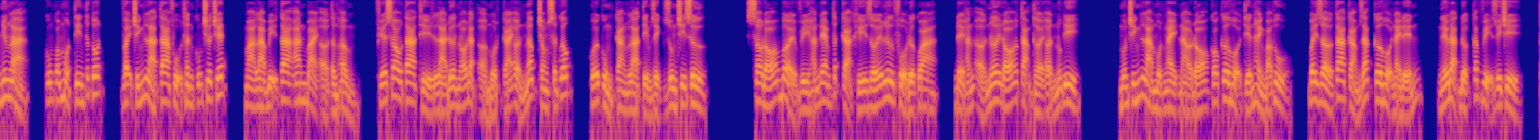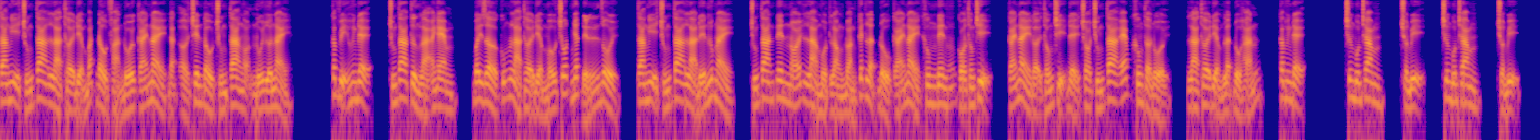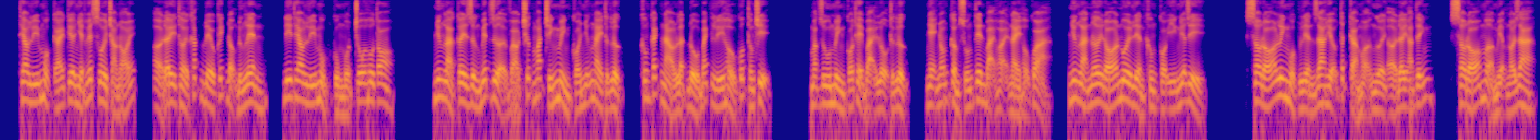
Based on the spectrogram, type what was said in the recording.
Nhưng là cũng có một tin tức tốt vậy chính là ta phụ thân cũng chưa chết mà là bị ta an bài ở tầng hầm phía sau ta thì là đưa nó đặt ở một cái ẩn nấp trong sân cốc cuối cùng càng là tìm dịch dung chi sư. Sau đó bởi vì hắn đem tất cả khí giới lưu phổ đưa qua để hắn ở nơi đó tạm thời ẩn nút đi. Muốn chính là một ngày nào đó có cơ hội tiến hành báo thù bây giờ ta cảm giác cơ hội này đến nếu đạt được các vị duy trì ta nghĩ chúng ta là thời điểm bắt đầu phản đối cái này đặt ở trên đầu chúng ta ngọn núi lớn này. Các vị huynh đệ chúng ta từng là anh em bây giờ cũng là thời điểm mấu chốt nhất đến, đến rồi ta nghĩ chúng ta là đến lúc này chúng ta nên nói là một lòng đoàn kết lật đổ cái này không nên có thống trị, cái này đợi thống trị để cho chúng ta ép không thở nổi, là thời điểm lật đổ hắn, các minh đệ. Chương bốn trăm, chuẩn bị, chương bốn trăm, chuẩn bị. Theo lý một cái kia nhiệt huyết sôi chào nói, ở đây thời khắc đều kích động đứng lên, đi theo lý mục cùng một chỗ hô to. Nhưng là cây rừng biết dựa vào trước mắt chính mình có những này thực lực, không cách nào lật đổ bách lý hầu quốc thống trị. Mặc dù mình có thể bại lộ thực lực, nhẹ nhõm cầm xuống tên bại hoại này hậu quả, nhưng là nơi đó nuôi liền không có ý nghĩa gì. Sau đó linh mục liền ra hiệu tất cả mọi người ở đây an tĩnh, sau đó mở miệng nói ra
